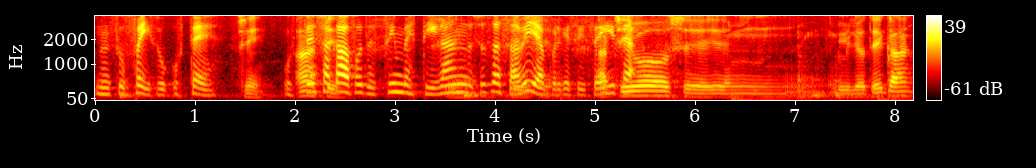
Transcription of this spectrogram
en su Facebook, usted. Sí. Usted ah, sacaba fotos, estoy investigando, yo ya sabía, porque si seguís... Archivos, eh, biblioteca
